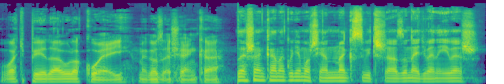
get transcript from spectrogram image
vagy például a Koei, meg az SNK. Az SNK-nak ugye most jelent meg Switchre az a 40 éves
